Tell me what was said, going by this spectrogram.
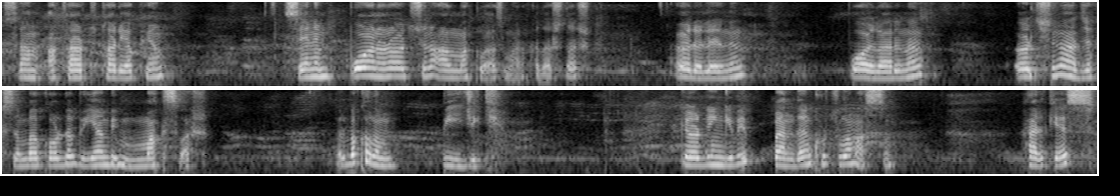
sen atar tutar yapıyorsun. Senin boynun ölçüsünü almak lazım arkadaşlar. Öylelerinin boylarını ölçüsünü alacaksın. Bak orada büyüyen bir max var. Gel bakalım biycik. Gördüğün gibi benden kurtulamazsın. Herkes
